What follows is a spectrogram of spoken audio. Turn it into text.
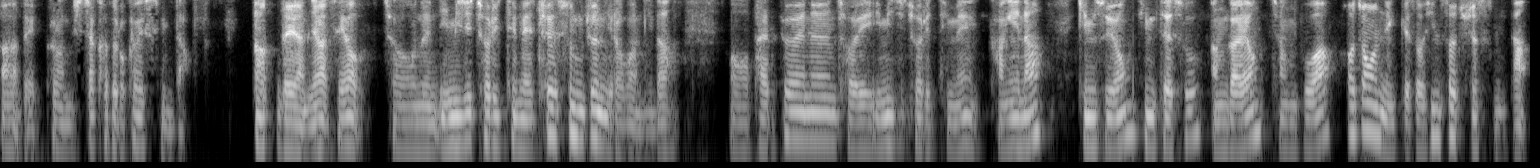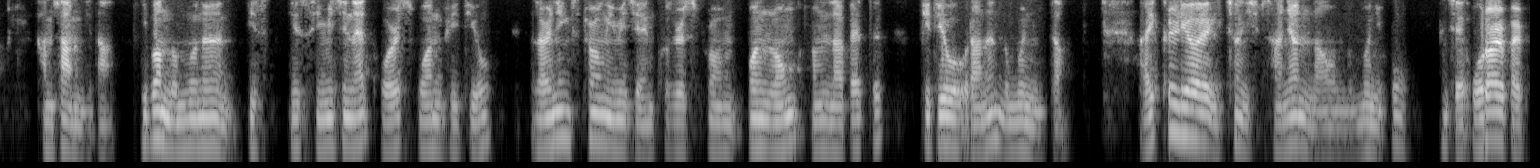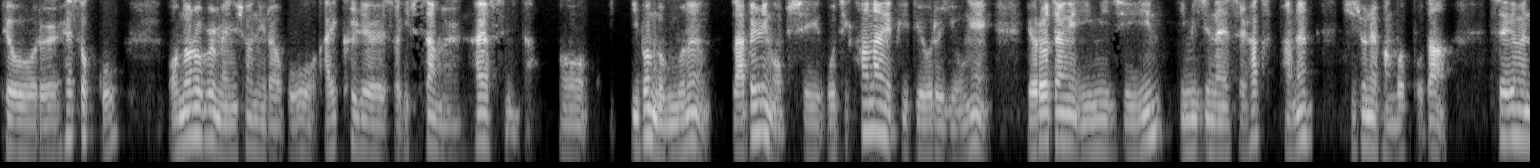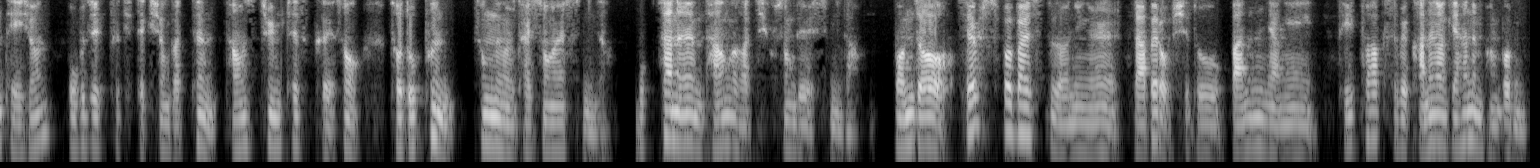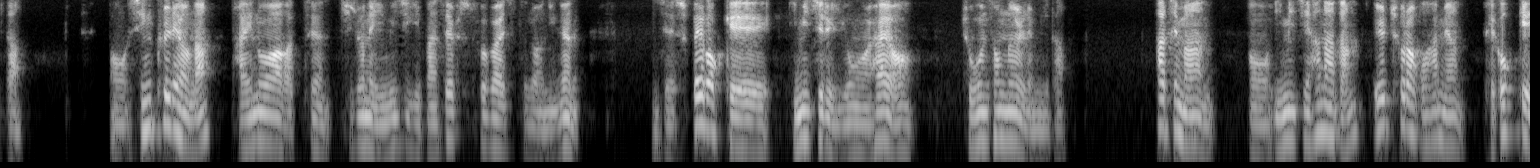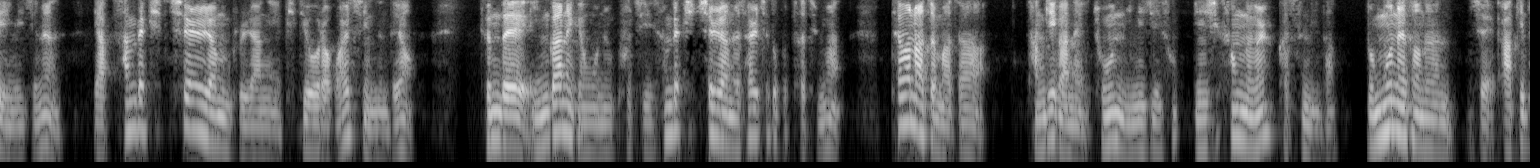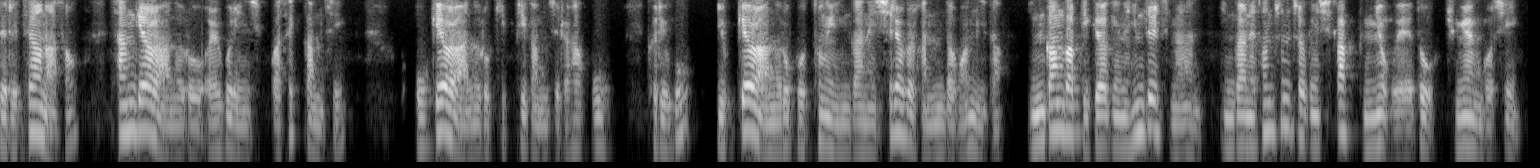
아, 네. 그럼 시작하도록 하겠습니다. 아, 네. 안녕하세요. 저는 이미지 처리팀의 최승준이라고 합니다. 어, 발표에는 저희 이미지 처리팀의 강희나, 김수영, 김태수, 안가영, 장보아, 허정원님께서 힘써주셨습니다. 감사합니다. 이번 논문은 Is, Is ImageNet Worth One Video? Learning Strong Image Encoders from One Long Unlabeled Video라는 논문입니다. 아이클리어에 2024년 나온 논문이고, 이제 오럴 발표를 했었고 어너러블 멘션이라고 아이클리어에서 입상을 하였습니다. 어, 이번 논문은 라벨링 없이 오직 하나의 비디오를 이용해 여러 장의 이미지인 이미지넷을 학습하는 기존의 방법보다 세그멘테이션, 오브젝트 디텍션 같은 다운스트림 태스크에서 더 높은 성능을 달성하였습니다. 목차는 다음과 같이 구성되어 있습니다. 먼저 셀프 슈퍼바이스드 러닝을 라벨 없이도 많은 양의 데이터 학습을 가능하게 하는 방법입니다. 어, 싱클리어나 다이노와 같은 기존의 이미지 기반 셀프 슈퍼바이스드 러닝은 이제 수백억 개의 이미지를 이용을 하여 좋은 성능을 냅니다. 하지만 어, 이미지 하나당 1초라고 하면 100억 개의 이미지는 약 317년 분량의 비디오라고 할 수 있는데요. 근데 인간의 경우는 굳이 317년을 살지도 못하지만 태어나자마자 단기간에 좋은 이미지 성, 인식 성능을 갖습니다. 논문에서는 이제 아기들이 태어나서 3개월 안으로 얼굴 인식과 색 감지, 5개월 안으로 깊이 감지를 하고, 그리고 6개월 안으로 보통의 인간의 시력을 갖는다고 합니다. 인간과 비교하기는 힘들지만 인간의 선천적인 시각 능력 외에도 중요한 것이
